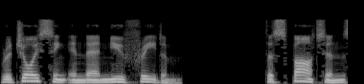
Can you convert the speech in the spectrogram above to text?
rejoicing in their new freedom. The Spartans,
